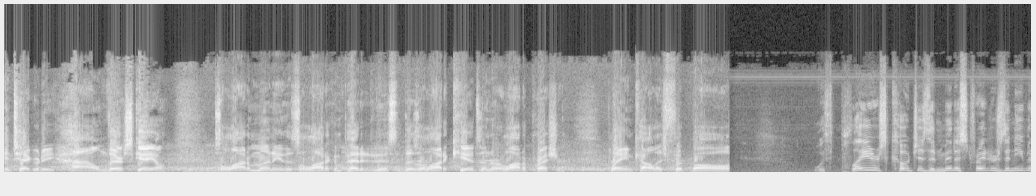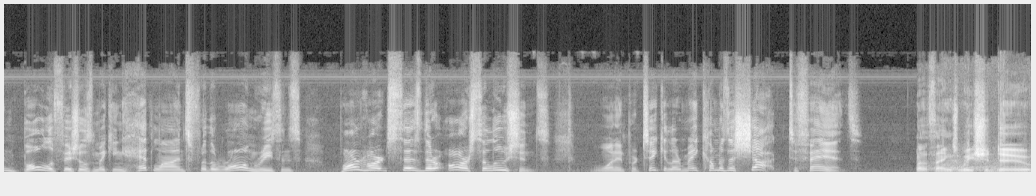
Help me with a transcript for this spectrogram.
integrity high on their scale. There's a lot of money, there's a lot of competitiveness, there's a lot of kids under a lot of pressure playing college football. With players, coaches, administrators, and even bowl officials making headlines for the wrong reasons, Barnhart says there are solutions. One in particular may come as a shock to fans. One of the things we should do,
